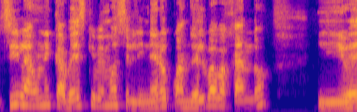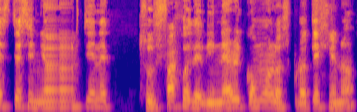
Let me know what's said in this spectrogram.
sí, la única vez que vemos el dinero cuando él va bajando y este señor tiene sus fajos de dinero y cómo los protege, ¿no?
